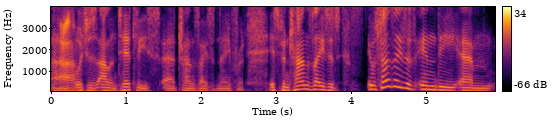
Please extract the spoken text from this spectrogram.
uh, Ah. which is Alan Titley's uh, translated name for it. It's been translated. It was translated in the um,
